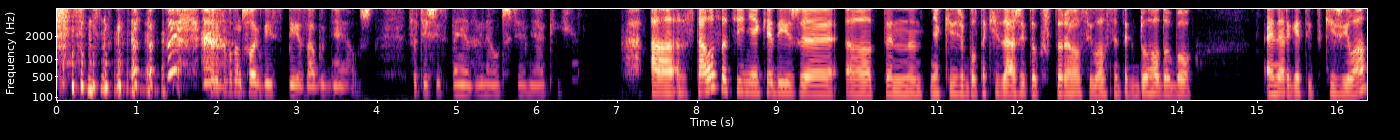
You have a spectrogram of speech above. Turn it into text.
z ktorej sa potom človek vyspie, zabudne a už sa teší z peniazí na účte nejakých. A stalo sa ti niekedy, že uh, ten nejaký, že bol taký zážitok, z ktorého si vlastne tak dlhodobo energeticky žila,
